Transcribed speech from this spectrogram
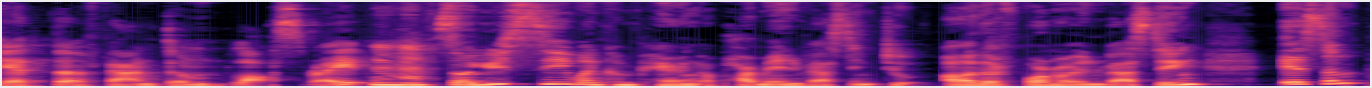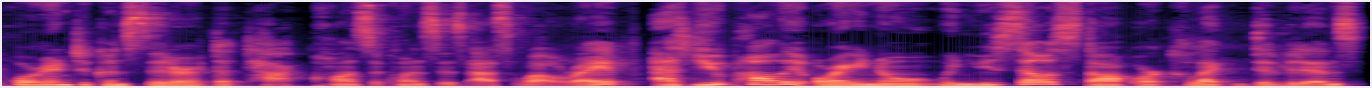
get the phantom loss, right? Mm-hmm. So you see when comparing apartment investing to other form of investing, it's important to consider the tax consequences as well, right? As you probably already know, when you sell a stock or collect dividends,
